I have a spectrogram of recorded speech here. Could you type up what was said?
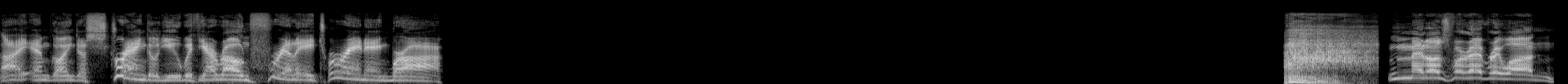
I am going to strangle you with your own frilly training bra! Ah. Medals for everyone!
